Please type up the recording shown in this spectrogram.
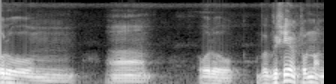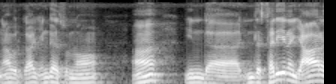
ஒரு ஒரு விஷயம் சொன்னோம் ஞாபகம் இருக்கா? எங்கே சொன்னோம்? இந்த இந்த சரீரம் யாரை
